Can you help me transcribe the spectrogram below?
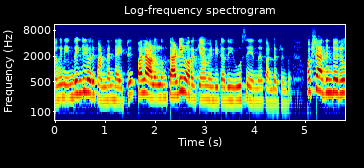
അങ്ങനെ എന്തെങ്കിലും ഒരു കണ്ടന്റ് ആയിട്ട് പല ആളുകളും തടി കുറയ്ക്കാൻ വേണ്ടിയിട്ട് അത് യൂസ് ചെയ്യുന്നത് കണ്ടിട്ടുണ്ട്. പക്ഷെ അതിന്റെ ഒരു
